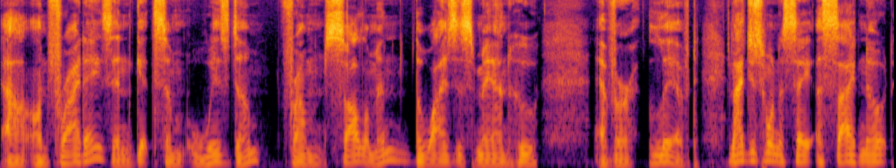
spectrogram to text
uh, on Fridays and get some wisdom from Solomon, the wisest man who ever lived. And I just want to say a side note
